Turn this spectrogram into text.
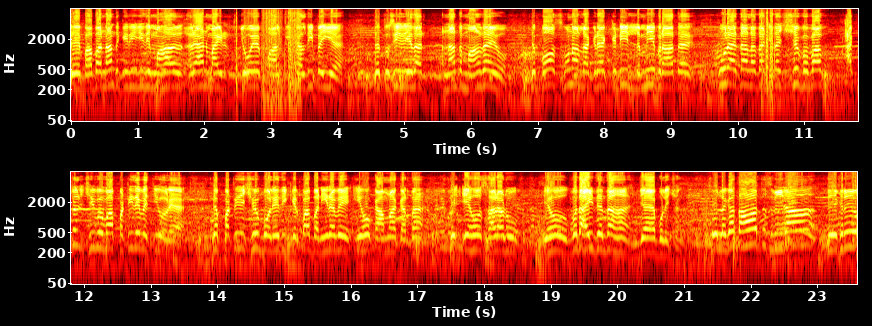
ਤੇ ਬਾਬਾ ਆਨੰਦਗਿਰੀ ਜੀ ਦੀ ਮਹਾ ਰਹਿਣ ਮਾਈਟ ਜੋ ਇਹ ਪਾਲਕੀ ਚੱਲਦੀ ਪਈ ਹੈ, ਤੇ ਤੁਸੀਂ ਇਹਦਾ ਆਨੰਦ ਮਾਣ ਰਹੇ ਹੋ। ਤੇ ਬਹੁਤ ਸੋਹਣਾ ਲੱਗ ਰਿਹਾ, ਕਿੱਡੀ ਲੰਮੀ ਬਰਾਤ ਹੈ। ਪੂਰਾ ਇਦਾਂ ਲੱਗਦਾ ਜਿੱਦਾਂ ਸ਼ਿਵ ਵਿਵਾਹ ਐਕਚੁਅਲ ਸ਼ਿਵ ਵਿਵਾਹ ਪੱਟੀ ਦੇ ਵਿੱਚ ਹੀ ਹੋ ਰਿਹਾ ਹੈ। ਤੇ ਪੱਟੀ ਦੇ ਸ਼ਿਵ ਬੋਲੇ ਦੀ ਕਿਰਪਾ ਬਣੀ ਰਵੇ, ਇਹੋ ਕਾਮਨਾ ਕਰਦਾ, ਤੇ ਇਹੋ ਸਾਰਿਆਂ ਨੂੰ ਇਹੋ ਵਧਾਈ ਦਿੰਦਾ ਹਾਂ। ਜੈ ਬੋਲੇ ਸ਼ੰਕਰ ਸੋ ਲਗਾਤਾਰ ਤਸਵੀਰਾਂ ਦੇਖ ਰਹੇ ਹੋ।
